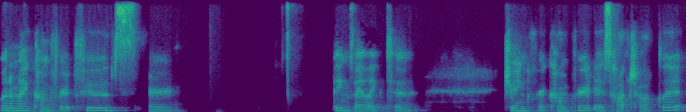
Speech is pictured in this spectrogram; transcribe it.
one of my comfort foods or things I like to drink for comfort is hot chocolate.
